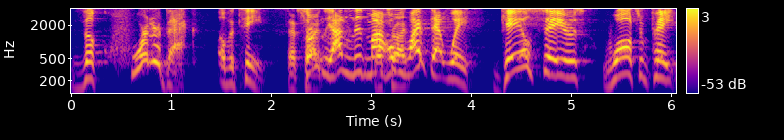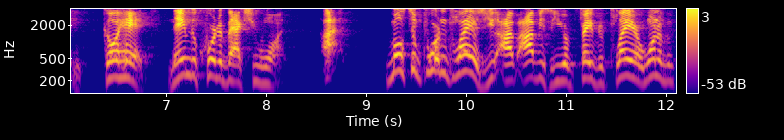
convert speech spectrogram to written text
the quarterback of a team. That's Certainly, right. I lived my That's whole right. life that way. Gale Sayers, Walter Payton. Go ahead. Name the quarterbacks you want. I, most important players. You, obviously, your favorite player, one of them,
